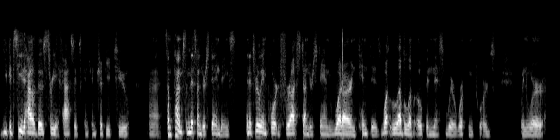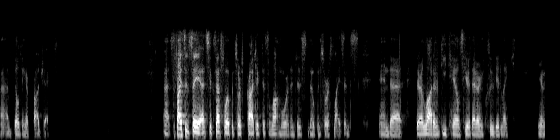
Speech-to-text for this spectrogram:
you can see how those three facets can contribute to uh, sometimes some misunderstandings. And it's really important for us to understand what our intent is, what level of openness we're working towards when we're uh, building a project. Uh, suffice it to say, a successful open source project is a lot more than just an open source license. And uh, there are a lot of details here that are included, like, you know,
